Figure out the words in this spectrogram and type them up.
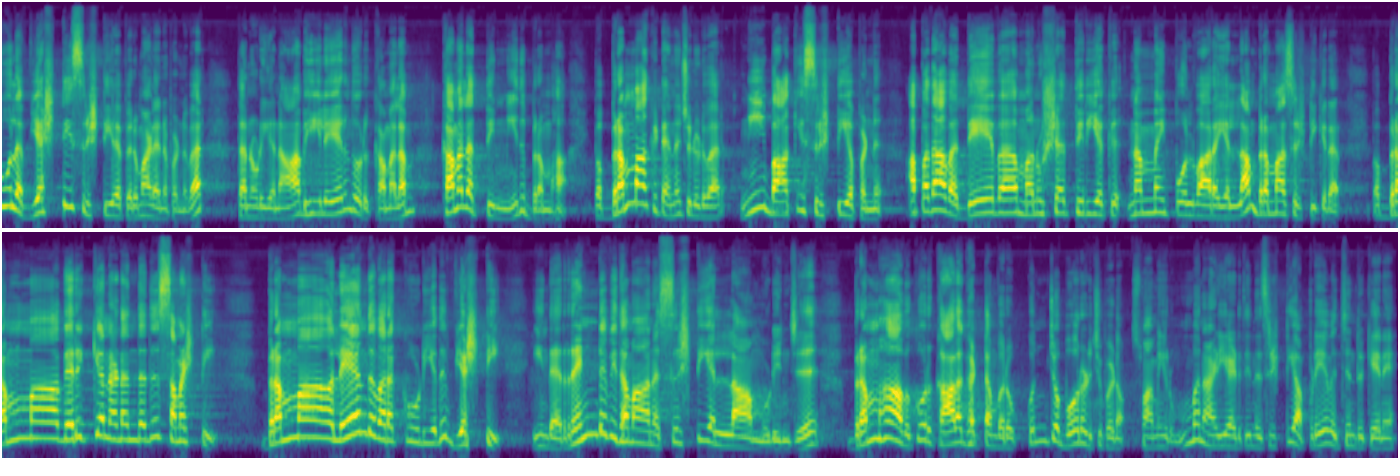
டூல வியஷ்டி சிருஷ்டியில பெருமாள் என்ன பண்ணுவார்? தன்னுடைய நாபியிலேருந்து ஒரு கமலம் கமலத்தின் மீது பிரம்மா. இப்ப பிரம்மா கிட்ட என்ன சொல்லிடுவார்? நீ பாக்கி சிருஷ்டிய பண்ணு. அப்பதான் அவ தேவ மனுஷ திரியக்கு நம்மை போல்வார எல்லாம் பிரம்மா சிருஷ்டிக்கிறார். இப்ப பிரம்மா வெறிக்க நடந்தது சமஷ்டி. பிரம்மாலேந்து வரக்கூடியது வியஷ்டி. இந்த ரெண்டு விதமான சிருஷ்டி எல்லாம் முடிஞ்சு பிரம்மாவுக்கு ஒரு காலகட்டம் வரும். கொஞ்சம் போர் அடிச்சு போயிடும். சுவாமி ரொம்ப நாழியா எடுத்து இந்த சிருஷ்டி அப்படியே வச்சுருக்கேனே.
